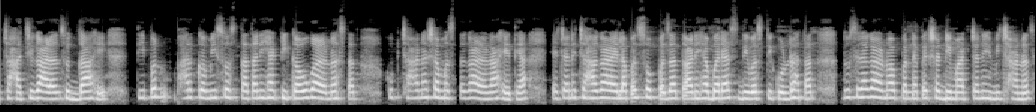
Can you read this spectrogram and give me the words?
चहाची गाळणसुद्धा आहे. ती पण फार कमी स्वस्तात आणि ह्या टिकाऊ गाळण असतात. खूप छान अशा मस्त गाळण आहेत ह्या. याच्याने चहा गाळायला पण सोपं जातं आणि ह्या बऱ्याच दिवस टिकून राहतात. दुसऱ्या गाळण वापरण्यापेक्षा डिमार्टच्या नेहमी छानच.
